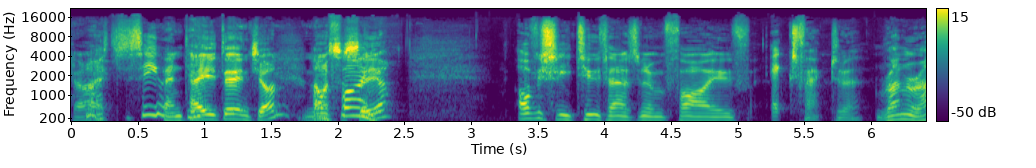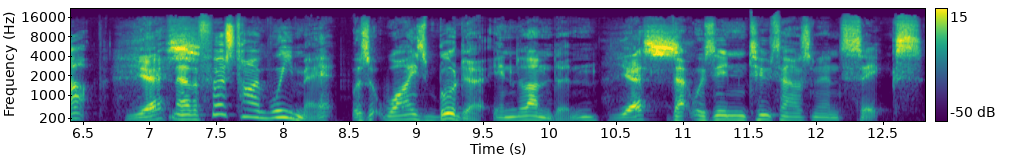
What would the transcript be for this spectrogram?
Nice to see you, Andy. How you doing, John? Nice to fine. see you. Obviously, 2005 X Factor runner up. Yes. Now, the first time we met was at Wise Buddha in London. Yes. That was in 2006.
